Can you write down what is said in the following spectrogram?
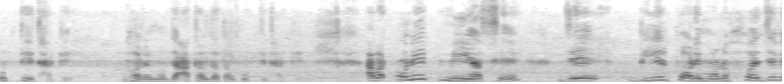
করতে থাকে। ঘরের মধ্যে আতাল দাতাল করতে থাকে। আবার অনেক মেয়ে আছে যে বিয়ের পরে মনে হয় যে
